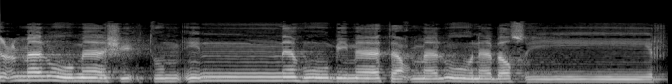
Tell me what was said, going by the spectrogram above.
اعْمَلُوا مَا شِئْتُمْ ۖ إِنَّهُ بِمَا تَعْمَلُونَ بَصِيرٌ.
